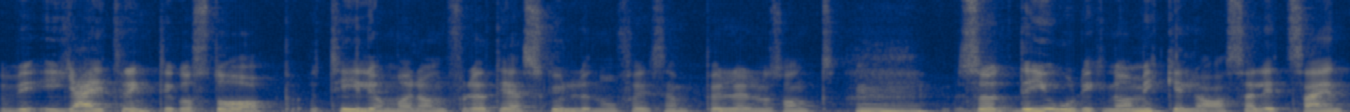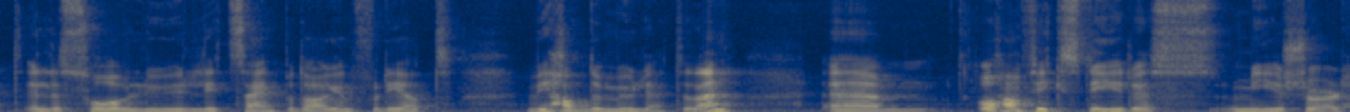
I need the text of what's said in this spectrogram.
Jeg trengte ikke å stå opp tidlig om morgenen fordi at jeg skulle noe, for eksempel, eller noe sånt. Så det gjorde ikke noe om ikke la seg litt seint, eller sov lur litt seint på dagen fordi at vi hadde mulighet til det. Um, og han fikk styre mye sjøl.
